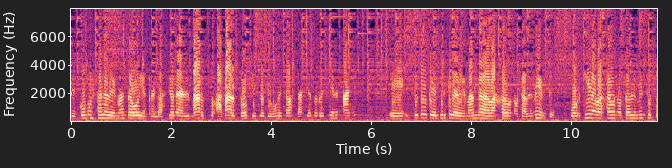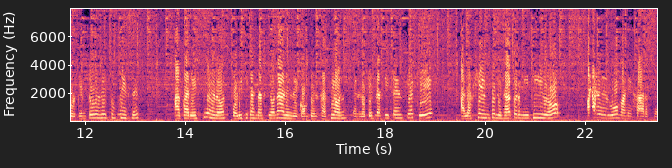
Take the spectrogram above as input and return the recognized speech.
de cómo está la demanda hoy en relación al marzo, a marzo, que es lo que vos estabas planteando recién, Ani, eh, yo tengo que decir que la demanda ha bajado notablemente. ¿Por qué ha bajado notablemente? Porque en todos estos meses aparecieron políticas nacionales de compensación en lo que es la asistencia que a la gente les ha permitido algo manejarse.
